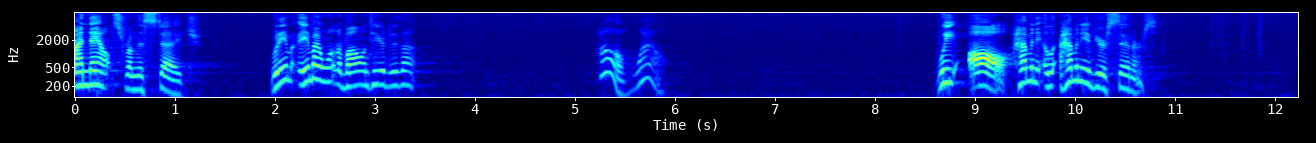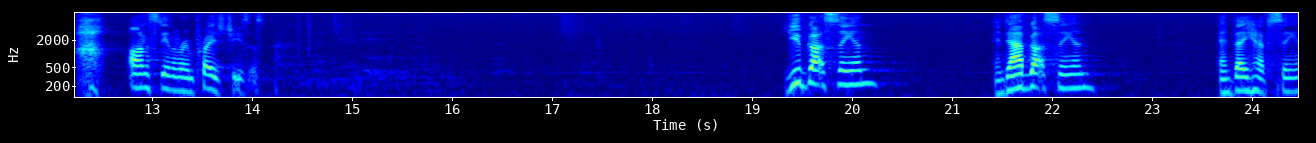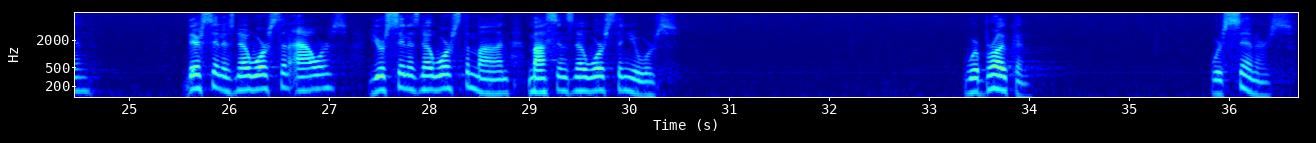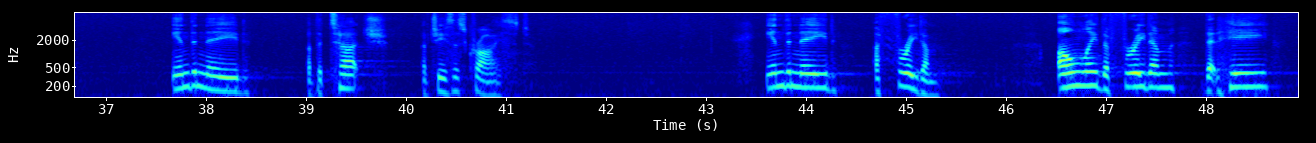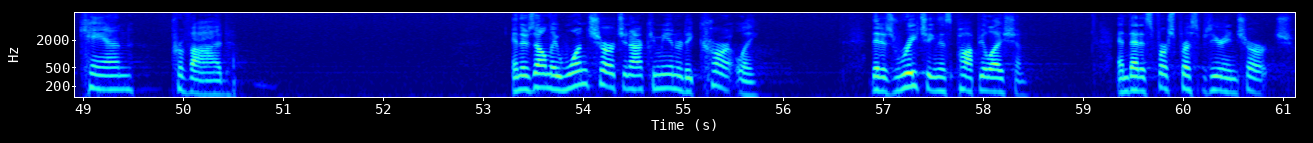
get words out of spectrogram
announced from this stage? Would anybody, anybody want to volunteer to do that? Oh, wow. We all, how many, how many of you are sinners? Honesty in the room, praise Jesus. You've got sin, and I've got sin, and they have sin. Their sin is no worse than ours. Your sin is no worse than mine. My sin's no worse than yours. We're broken. We're sinners in the need of the touch of Jesus Christ, in the need of freedom. Only the freedom that He can provide. And there's only one church in our community currently that is reaching this population, and that is First Presbyterian Church.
